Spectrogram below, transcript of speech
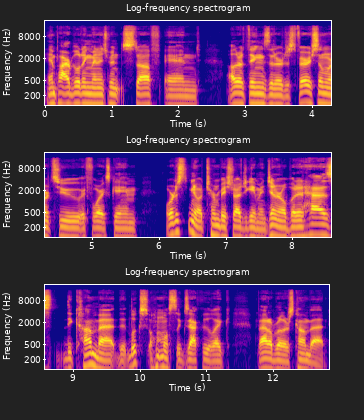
empire building management stuff and other things that are just very similar to a 4X game or just, you know, a turn-based strategy game in general, but it has the combat that looks almost exactly like Battle Brothers combat.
